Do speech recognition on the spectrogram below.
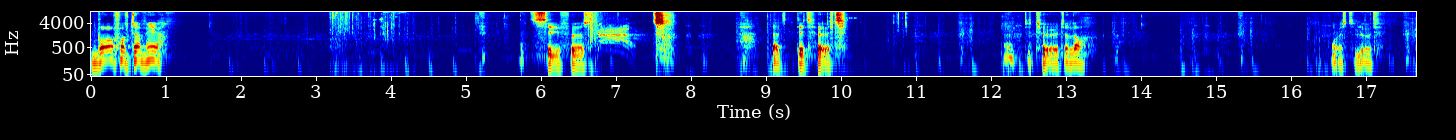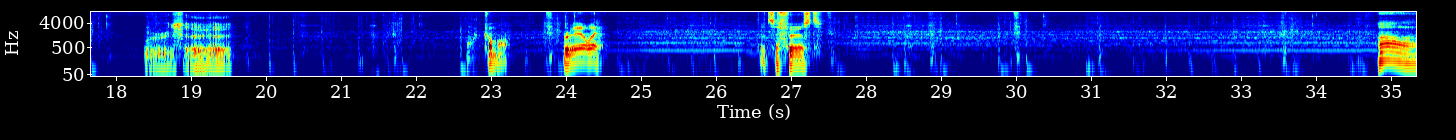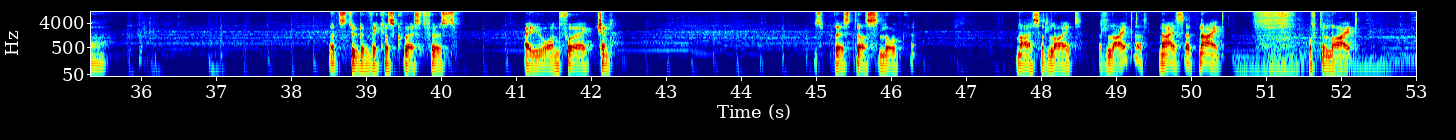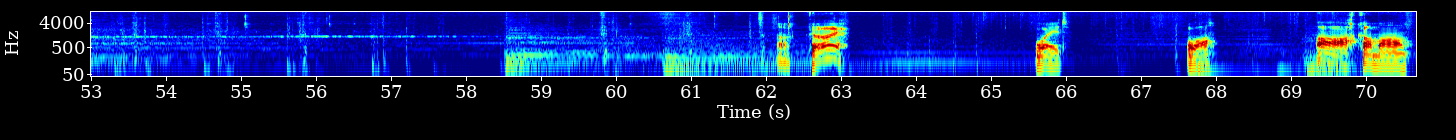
Both of them here. Let's see first. that did hurt. That did hurt a lot. Where's the loot? Where is it? Oh, come on. Really? That's the first. Ah. Let's do the Vicar's quest first. Are you on for action? This place does look nice at light. At light? Uh, nice at night. With the light. Okay. Wait. What? Oh, come on.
